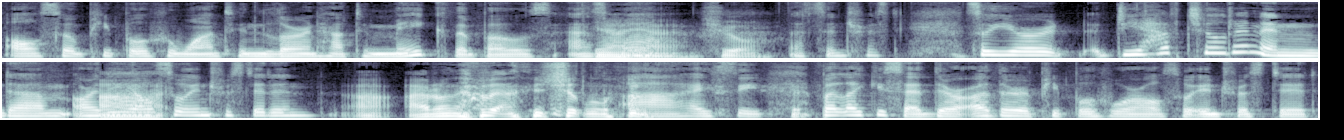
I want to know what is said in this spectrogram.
also people who want to learn how to make the bows as yeah, well. yeah, sure. That's interesting. So you're do you have children and um, are they Uh, also interested in Uh, I don't have any children. Ah, I see. But like you said, there are other people who are also interested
